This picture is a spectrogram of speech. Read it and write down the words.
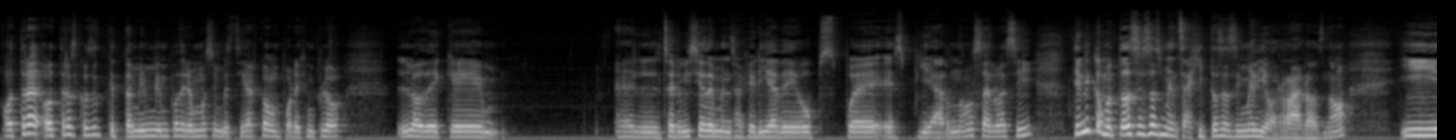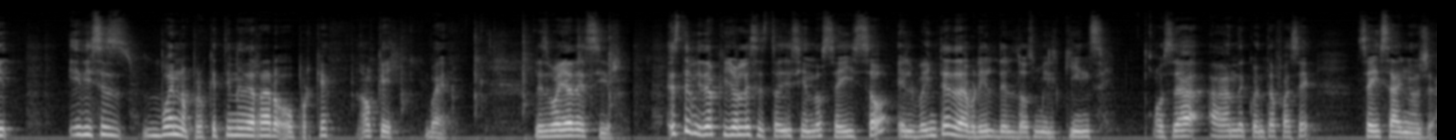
otra, otras cosas que también bien podríamos investigar, como por ejemplo lo de que el servicio de mensajería de UPS puede espiarnos, algo así. Tiene como todos esos mensajitos así medio raros, ¿no? Y, y dices, bueno, pero ¿qué tiene de raro o por qué? Ok, bueno, les voy a decir. Este video que yo les estoy diciendo se hizo el 20 de abril del 2015. O sea, hagan de cuenta, fue hace 6 años ya.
